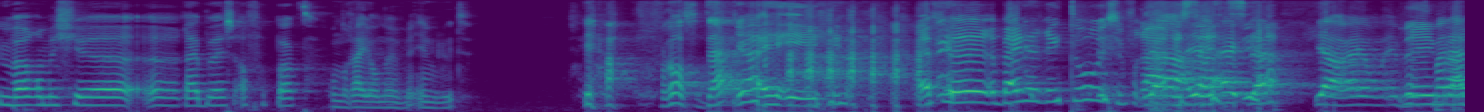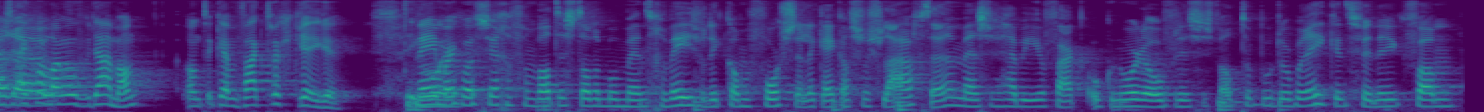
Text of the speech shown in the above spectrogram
Waarom is je eh, rijbewijs afgepakt? onder rijden onder invloed. Ja, verrassend hè? Ja, hey. even bijna een retorische vraag is dit. echt, hè? ja. ja, rijden onder invloed. Nee, maar, daar hebben ze echt wel eh, lang over gedaan, man. Want ik heb hem vaak teruggekregen. Nee, maar ik wou zeggen van wat is dan het moment geweest? Want ik kan me voorstellen, kijk, als verslaafde, mensen hebben hier vaak ook een oordeel over, dus het is wel taboe doorbrekend, vind ik, van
